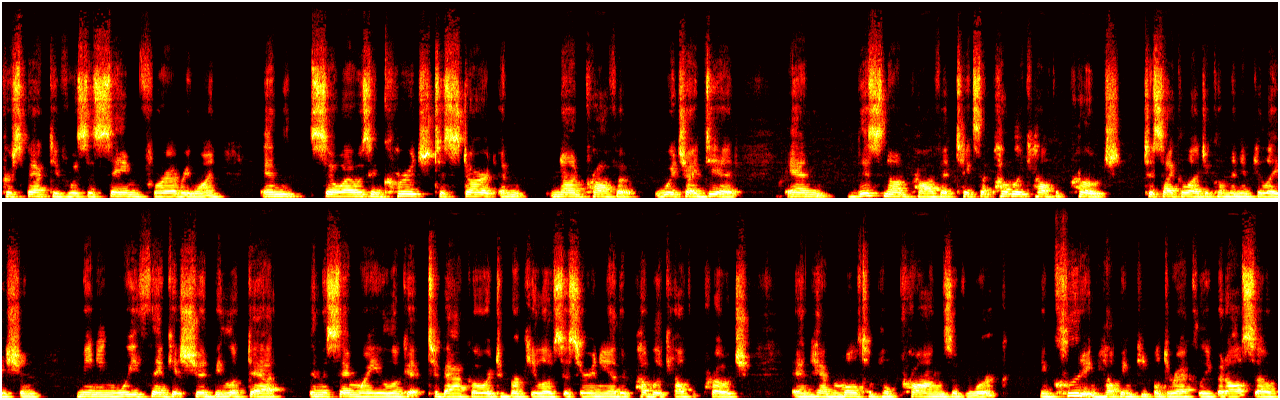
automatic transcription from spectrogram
perspective was the same for everyone. And so I was encouraged to start a nonprofit, which I did. And this nonprofit takes a public health approach to psychological manipulation, meaning we think it should be looked at in the same way you look at tobacco or tuberculosis or any other public health approach and have multiple prongs of work, including helping people directly, but also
